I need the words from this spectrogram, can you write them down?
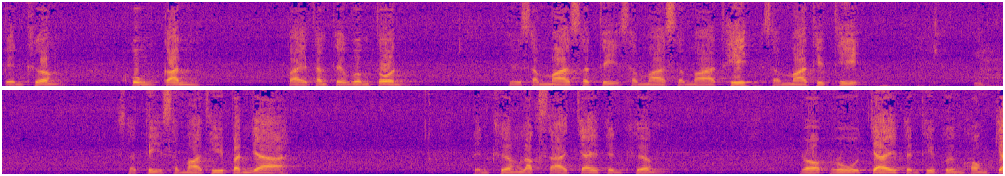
เป็นเครื่องคุ้มกันไปตั้งแต่เบื้องต้น คือสัมมาสติสัมมาสมาธิสัมมาทิฏฐิ สติสมาธิปัญญา เป็นเครื่องรักษาใจเป็นเครื่อง รอบรู้ใจเป็นที่พึ่งของใจ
